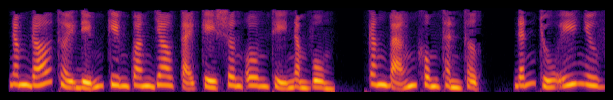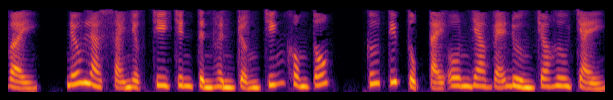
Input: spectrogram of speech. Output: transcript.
năm đó thời điểm Kim Quang Giao tại Kỳ Sơn ôn thị nằm vùng, căn bản không thành thực, đánh chủ ý như vậy, nếu là xạ nhật chi chinh tình hình trận chiến không tốt, cứ tiếp tục tại ôn gia vẽ đường cho hưu chạy,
